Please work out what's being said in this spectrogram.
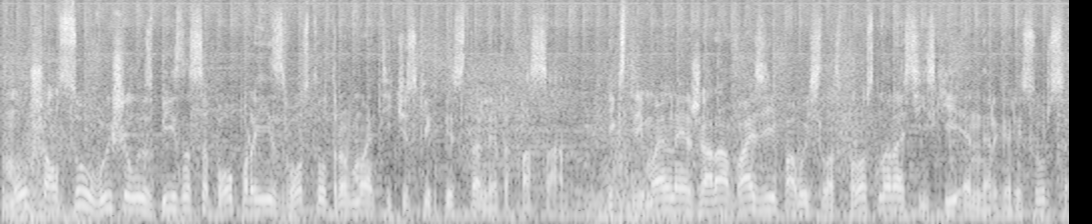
Муж Алсу вышел из бизнеса по производству травматических пистолетов ОСА. Экстремальная жара в Азии повысила спрос на российские энергоресурсы.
